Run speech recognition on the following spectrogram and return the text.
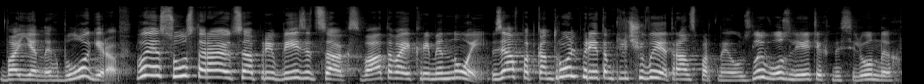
военных блогеров, ВСУ стараются приблизиться к Сватово и Кременной, взяв под контроль при этом ключевые транспортные узлы возле этих населенных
